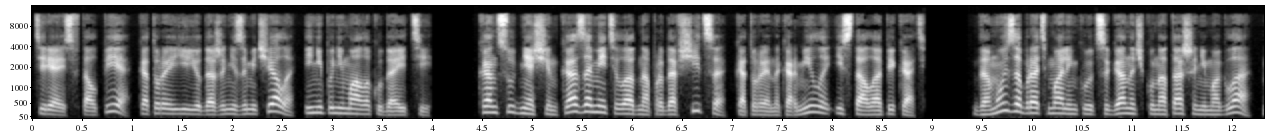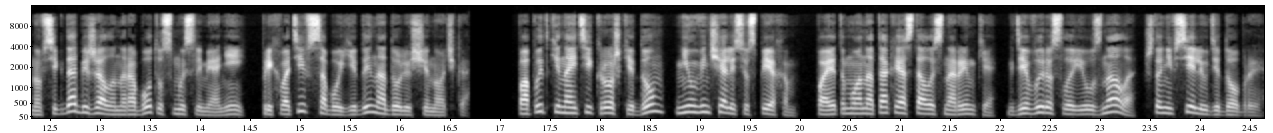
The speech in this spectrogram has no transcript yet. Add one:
теряясь в толпе, которая ее даже не замечала и не понимала, куда идти. К концу дня щенка заметила одна продавщица, которая накормила и стала опекать. Домой забрать маленькую цыганочку Наташа не могла, но всегда бежала на работу с мыслями о ней, прихватив с собой еды на долю щеночка. Попытки найти крошки дом не увенчались успехом, поэтому она так и осталась на рынке, где выросла и узнала, что не все люди добрые.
